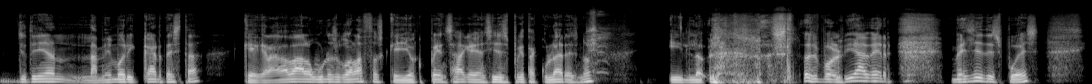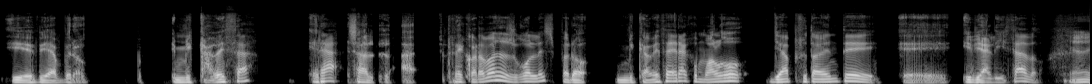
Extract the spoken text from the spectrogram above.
Yo tenía la memory card esta que grababa algunos golazos que yo pensaba que habían sido espectaculares, ¿no? Y lo- los, los volví a ver meses después y decía, pero en mi cabeza era, o sea, recordaba esos goles, pero mi cabeza era como algo ya absolutamente eh, idealizado. Ya, ya,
